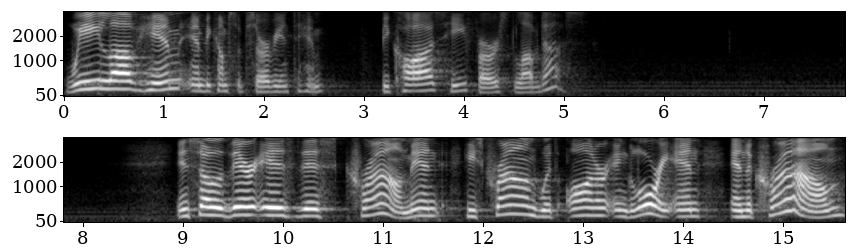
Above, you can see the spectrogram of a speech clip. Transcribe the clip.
We love him and become subservient to him because he first loved us. And so there is this crown. Man, he's crowned with honor and glory. And, and the crown,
